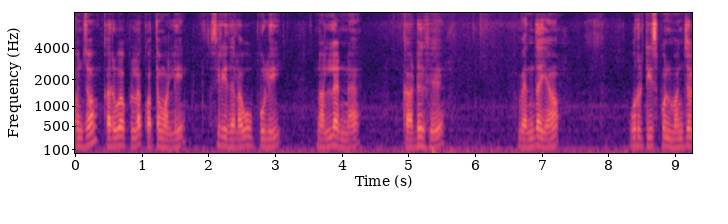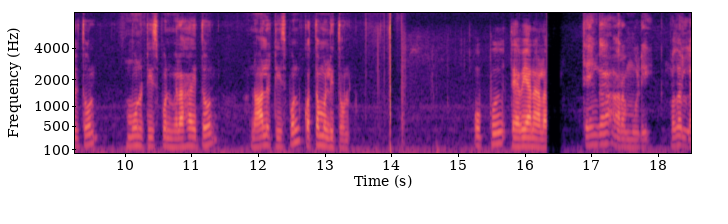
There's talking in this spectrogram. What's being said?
கொஞ்சம் கருவேப்பிலை கொத்தமல்லி சிறிதளவு புளி நல்லெண்ணெய் கடுகு வெந்தயம் ஒரு டீஸ்பூன் மஞ்சள் தூள் மூணு டீஸ்பூன் மிளகாய்த்தூள் நாலு டீஸ்பூன் கொத்தமல்லி தூள். உப்பு தேவையான அளவு. தேங்காய் அரை மூடி. முதல்ல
